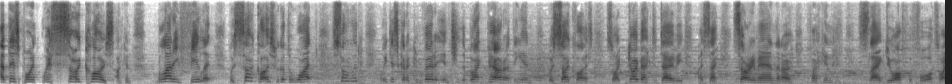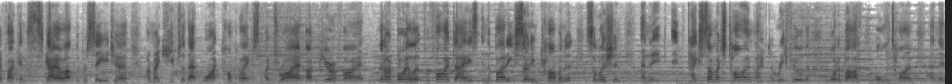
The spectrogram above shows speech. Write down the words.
At this point, we're so close. I can bloody feel it. We're so close. We've got the white solid. We just got to convert it into the black powder at the end. We're so close. So I go back to Davy. I say, sorry, man, that I fucking slagged you off before. So I fucking scale up the procedure. I make heaps of that white complex. I dry it. I purify it. Then I boil it for five days in the bloody sodium carbonate solution. And it, it takes so much time. I have to refill the water bath all the time. And then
